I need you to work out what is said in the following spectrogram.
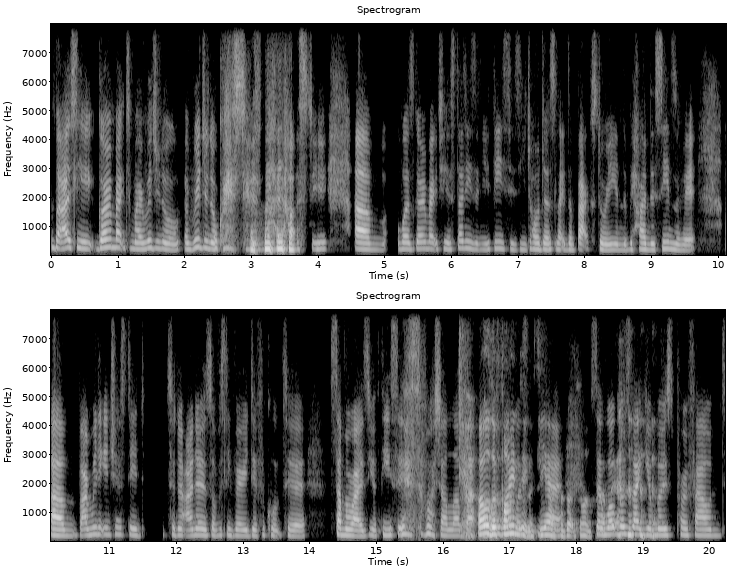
but actually, going back to my original original question that I asked you, um, was going back to your studies and your thesis. You told us like the backstory and the behind the scenes of it. Um, but I'm really interested to know. I know it's obviously very difficult to summarize your thesis, mashallah. But Oh, the what was findings. Yeah, I yeah? forgot to answer So what was like your most profound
